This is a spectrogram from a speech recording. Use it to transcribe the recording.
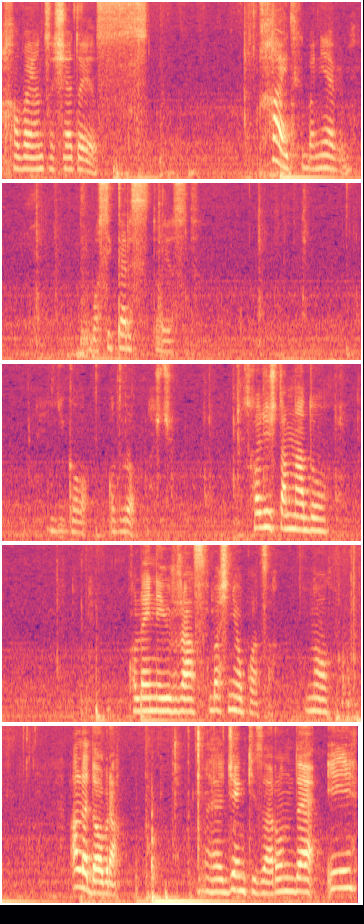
chowający się to jest hide chyba, nie wiem. Bo Seekers to jest jego odwrotność. Schodzić tam na dół. Kolejny już raz. Chyba się nie opłaca. No. Ale dobra. E, dzięki za rundę i...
